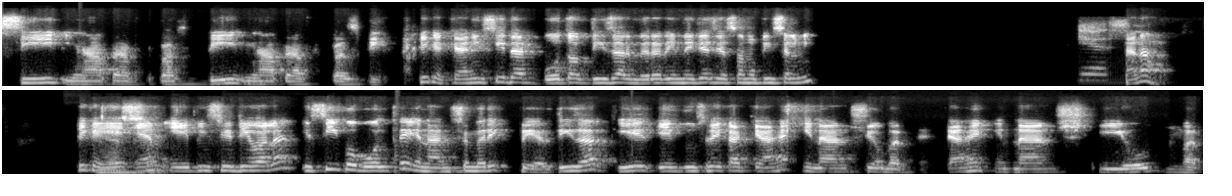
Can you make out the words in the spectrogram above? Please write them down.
सी यहाँ पे आपके पास डी यहाँ पे आपके पास बी ठीक है? Can you see that both of these are mirror images जैसा नो प्लीज़ मी Yes. है ना? ठीक है Yes, ये M A B C D वाला है। इसी को बोलते हैं इनांशियोमेरिक पेयर दीज आर ये एक दूसरे का क्या है? इनांशियोमर है। क्या है? इनांशियोमर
